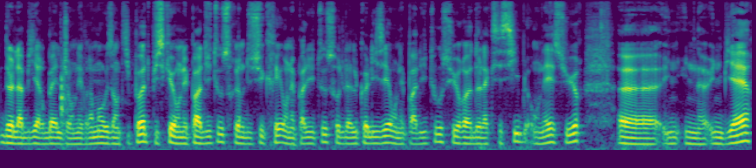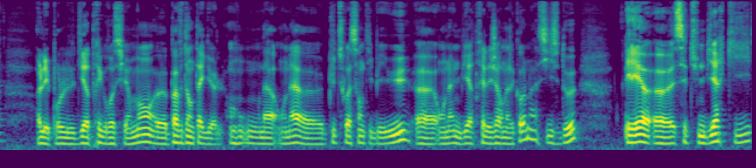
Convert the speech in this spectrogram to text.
de la bière belge. On est vraiment aux antipodes puisqu'on n'est pas du tout sur du sucré, on n'est pas du tout sur de l'alcoolisé, on n'est pas du tout sur de l'accessible, on est sur une, une bière allez, pour le dire très grossièrement, euh, paf dans ta gueule. On, a, on a euh, plus de 60 IBU, euh, on a une bière très légère en alcool, à 6,2. Et c'est une bière qui,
